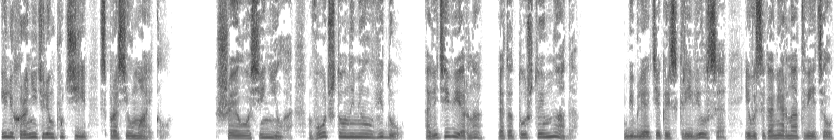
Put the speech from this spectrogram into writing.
или Хранителем Пути?» — спросил Майкл. Шейлу осенило. Вот что он имел в виду. А ведь и верно, это то, что им надо. Библиотекарь скривился и высокомерно ответил,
